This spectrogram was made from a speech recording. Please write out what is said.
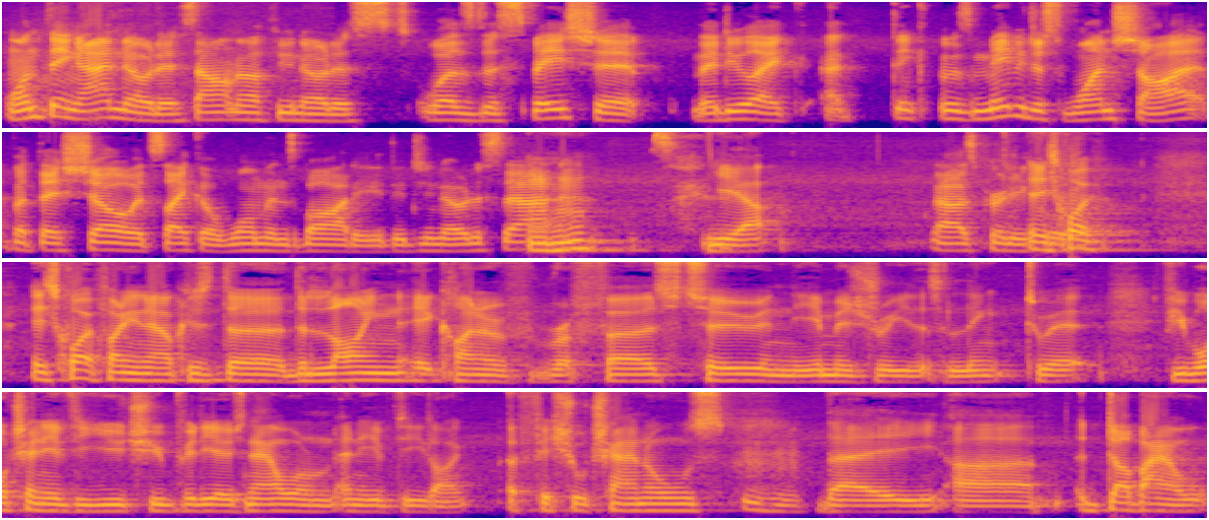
One thing I noticed, I don't know if you noticed, was the spaceship. They do like I think it was maybe just one shot, but they show it's like a woman's body. Did you notice that? Mm-hmm. Yeah. That was pretty cool. It's quite it's quite funny now because the the line it kind of refers to and the imagery that's linked to it. If you watch any of the YouTube videos now on any of the like official channels, Mm-hmm. they uh, dub out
